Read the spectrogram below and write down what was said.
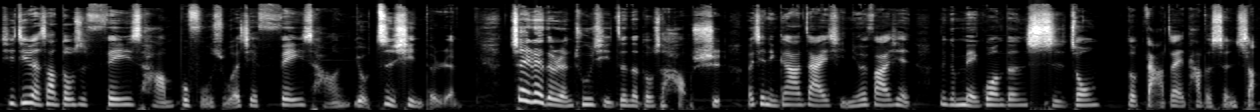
其实基本上都是非常不服输，而且非常有自信的人。这一类的人出奇真的都是好事，而且你跟他在一起，你会发现那个镁光灯始终都打在他的身上。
